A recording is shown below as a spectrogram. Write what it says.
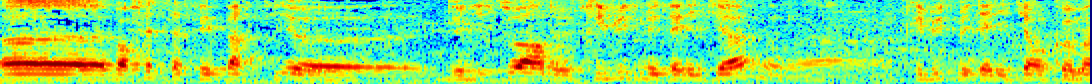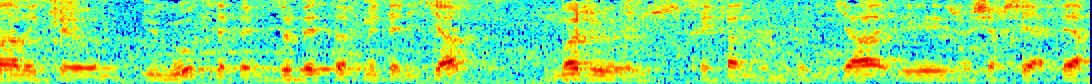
Euh, bah, En fait, ça fait partie de l'histoire de Tribute Metallica. On a un Tribute Metallica en commun avec Hugo, qui s'appelle The Best of Metallica. Moi, je, je suis très fan de Metallica et je cherchais à faire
